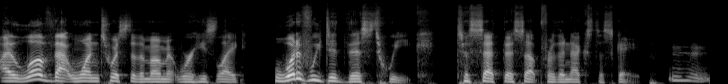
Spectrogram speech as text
I love that one twist of the moment where he's like, well, "What if we did this tweak to set this up for the next escape?" hmm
